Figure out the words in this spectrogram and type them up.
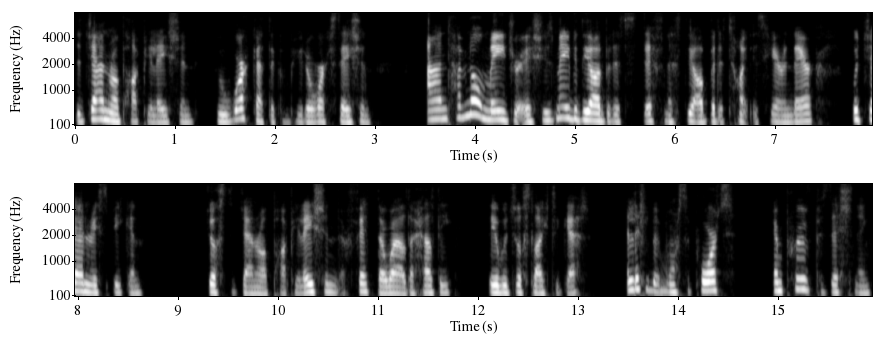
the general population who work at the computer workstation and have no major issues. Maybe the odd bit of stiffness, the odd bit of tightness here and there, but generally speaking, just the general population. They're fit, they're well, they're healthy. They would just like to get a little bit more support, improve positioning,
